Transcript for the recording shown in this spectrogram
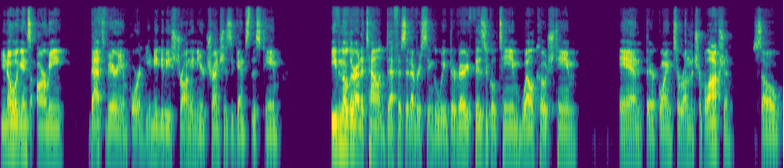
You know, against Army, that's very important. You need to be strong in your trenches against this team. Even though they're at a talent deficit every single week, they're a very physical team, well coached team, and they're going to run the triple option. So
